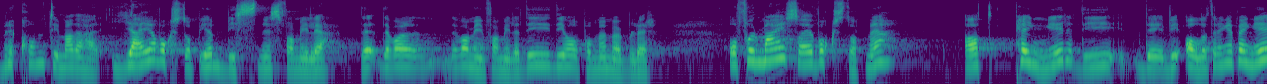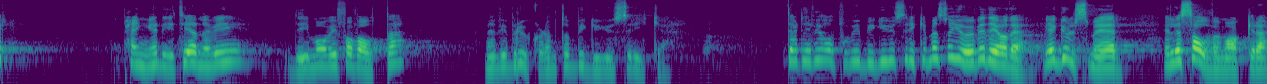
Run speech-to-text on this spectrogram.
Men det kom til meg det her. Jeg har vokst opp i en businessfamilie. Det, det, var, det var, min familie. De, de, holdt på med møbler. Og for meg så har jeg vokst opp med at penger de, de, Vi alle trenger penger. Penger de tjener vi, de må vi forvalte, men vi bruker dem til å bygge Guds rike. Det er det vi holder på med. Vi bygger Guds rike, men så gjør vi det og det. Vi er gullsmeder eller salvemakere.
